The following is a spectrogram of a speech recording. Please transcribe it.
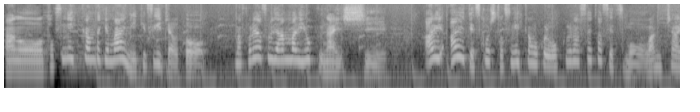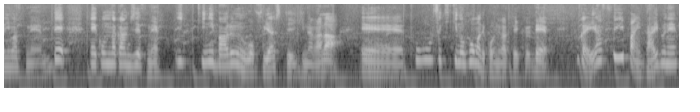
あのー、突撃艦だけ前に行き過ぎちゃうと、まあ、それはそれであんまり良くないし、あえて少し突撃艦をこれ遅らせた説もワンチャンありますね。で、えー、こんな感じですね。一気にバルーンを増やしていきながら、えー、投石機の方までこう狙っていく。で、今回エアスイーパーにだいぶね、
